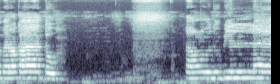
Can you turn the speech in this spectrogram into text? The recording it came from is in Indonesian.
wabarakatuh. A'udzu billahi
